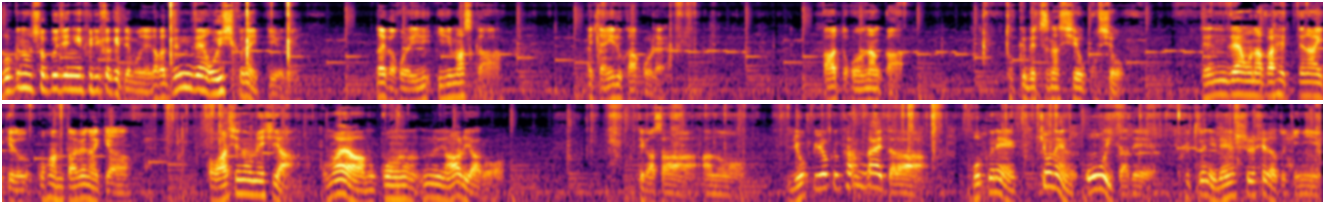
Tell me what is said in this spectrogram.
僕の食事に振りかけてもね、なんか全然美味しくないっていうね。誰かこれいりますか？あいちゃんいるか？これ。あとこのなんか、特別な塩胡椒。全然お腹減ってないけど、ご飯食べなきゃ。わしの飯や。お前らは向こうにあるやろ。てかさ、あの、よくよく考えたら、僕ね、去年大分で普通に練習してた時に、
